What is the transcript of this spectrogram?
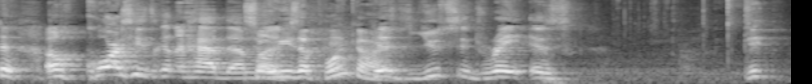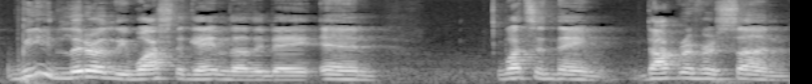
of course, he's gonna have that. So much. he's a point guard. His usage rate is. Did, we literally watched the game the other day, and what's his name? Doc Rivers' son,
